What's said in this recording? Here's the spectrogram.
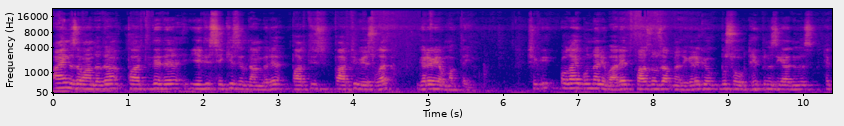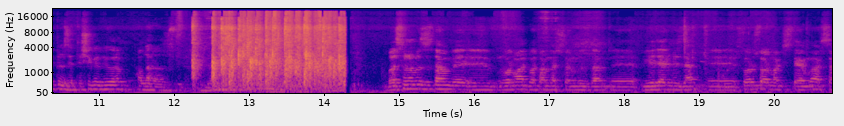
Aynı zamanda da partide de 7-8 yıldan beri parti parti üyesi olarak görev yapmaktayım. Şimdi olay bundan ibaret. Fazla uzatmaya da gerek yok. Bu soğukta hepiniz geldiniz. Hepinize teşekkür ediyorum. Allah razı olsun. Basınımızdan ve e, normal vatandaşlarımızdan, e, üyelerimizden e, soru sormak isteyen varsa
